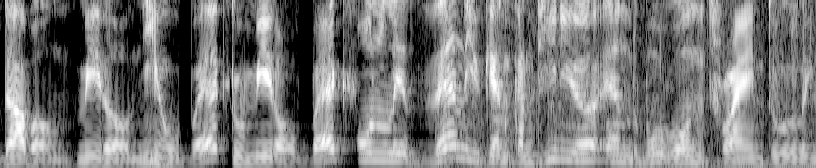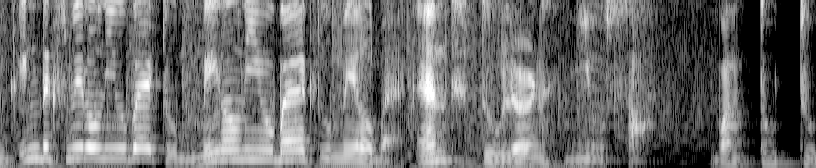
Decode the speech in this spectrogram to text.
double middle neo back to middle back, only then you can continue and move on trying to link index middle neo back to middle neo back to middle back and to learn Neosa. 1, 2, 2.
